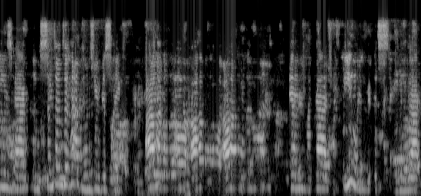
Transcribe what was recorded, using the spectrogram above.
ease back, and sometimes it happens, you just like, I'll have a little, I'll have a little, I'll have a little, and that feeling is that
